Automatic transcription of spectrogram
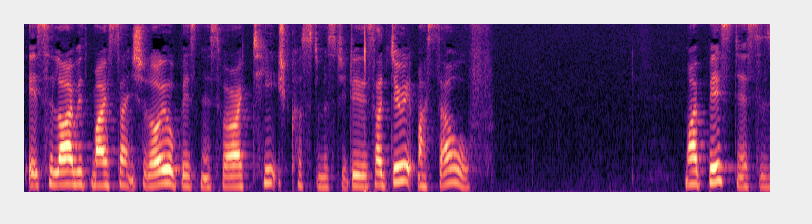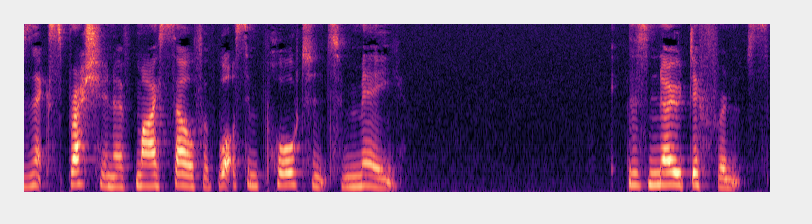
It's aligned with my essential oil business where I teach customers to do this. I do it myself. My business is an expression of myself, of what's important to me. There's no difference.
